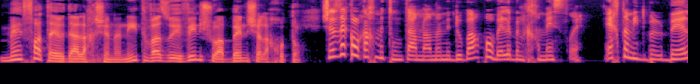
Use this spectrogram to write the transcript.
מאיפה אתה יודע לחשננית ואז הוא הבין שהוא הבן של אחותו. שזה כל כך מטומטם למה מדובר פה בילד בן 15. איך אתה מתבלבל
